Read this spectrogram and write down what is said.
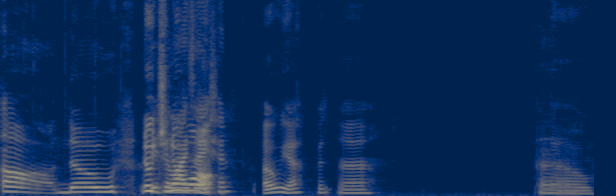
Oh no. No, do you know what? Oh yeah, but uh, no.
